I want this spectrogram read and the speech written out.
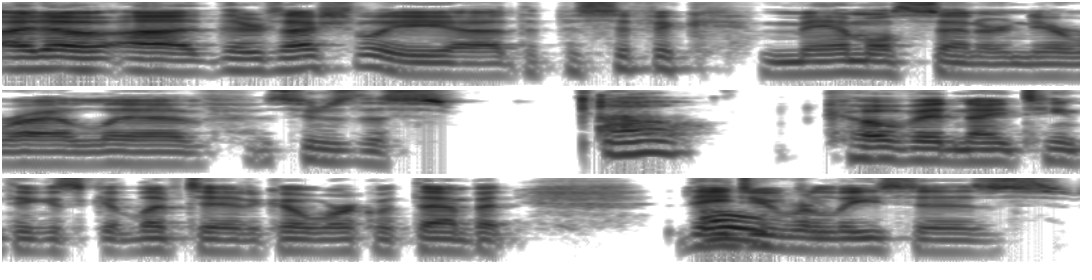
I know. Uh, there's actually uh, the Pacific Mammal Center near where I live. As soon as this oh, COVID nineteen thing is get lifted, go work with them. But they do Oh. releases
